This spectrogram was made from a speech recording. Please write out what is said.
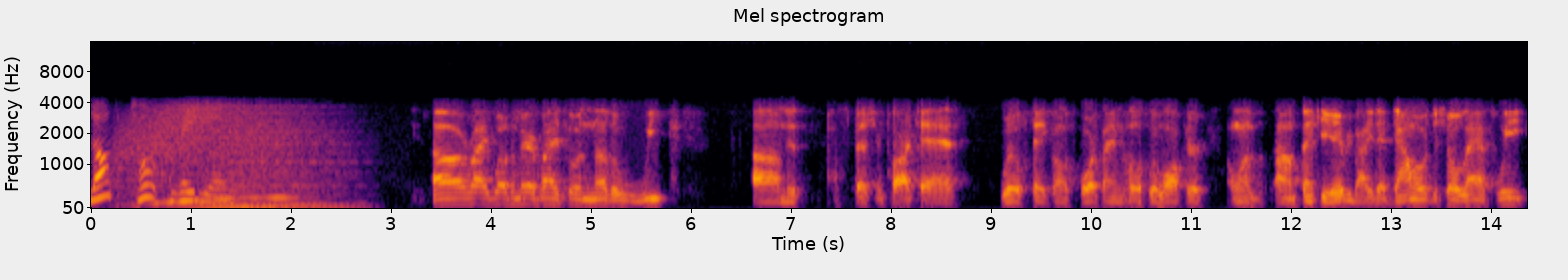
Blog Talk Radio. All right, welcome everybody to another week. Um, this special podcast, Will's Take on Sports. I am the host, Will Walker. I want to um, thank you everybody that downloaded the show last week.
